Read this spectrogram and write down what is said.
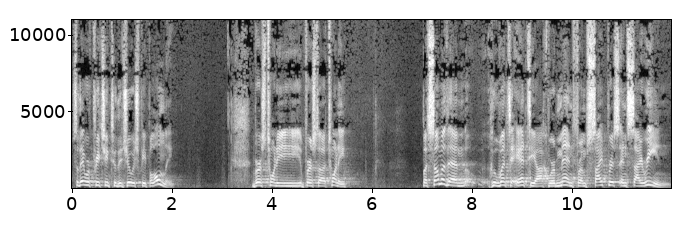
So they were preaching to the Jewish people only. Verse 20, verse uh, 20. But some of them who went to Antioch were men from Cyprus and Cyrene,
